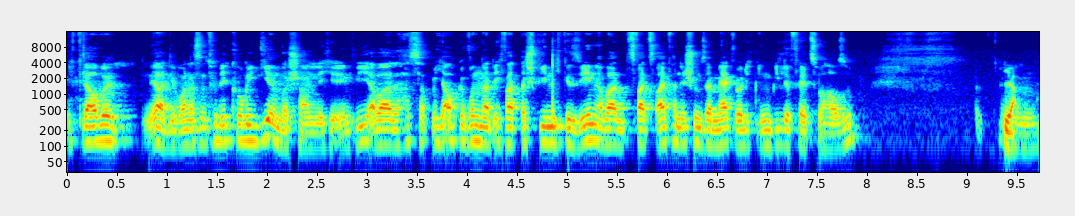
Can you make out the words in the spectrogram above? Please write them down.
Ich glaube, ja, die wollen das natürlich korrigieren wahrscheinlich irgendwie, aber das hat mich auch gewundert. Ich habe das Spiel nicht gesehen, aber 2-2 fand ich schon sehr merkwürdig gegen Bielefeld zu Hause. Ja. Ähm,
